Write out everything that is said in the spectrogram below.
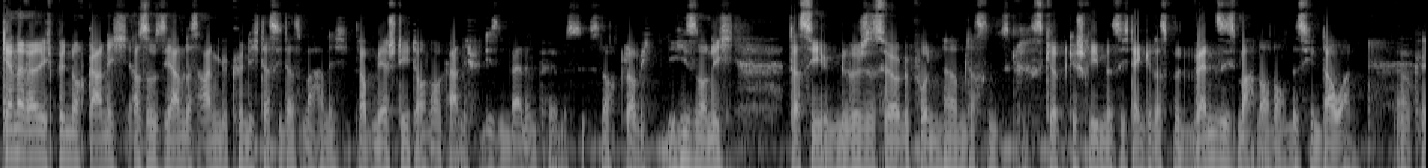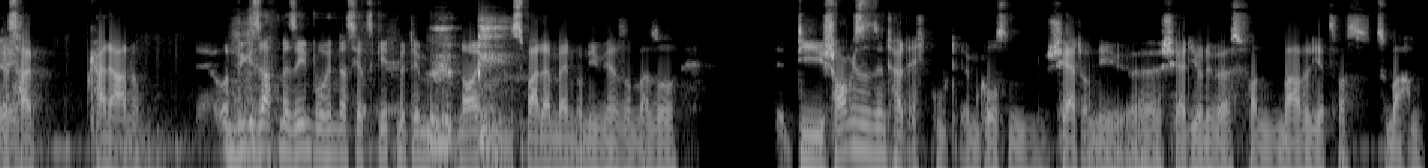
generell, ich bin noch gar nicht, also sie haben das angekündigt, dass sie das machen. Ich glaube, mehr steht auch noch gar nicht für diesen Venom-Film. Es ist noch, glaube ich, hieß noch nicht, dass sie irgendeinen Regisseur gefunden haben, dass ein Sk- Skript geschrieben ist. Ich denke, das wird, wenn sie es machen, auch noch ein bisschen dauern. Okay. Deshalb, keine Ahnung. Und wie gesagt, mal sehen, wohin das jetzt geht mit dem neuen Spider-Man-Universum. Also die Chancen sind halt echt gut, im großen Shared, Uni äh, Shared Universe von Marvel jetzt was zu machen.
